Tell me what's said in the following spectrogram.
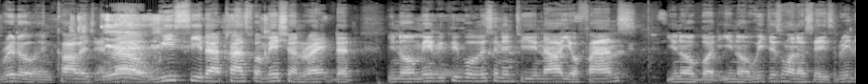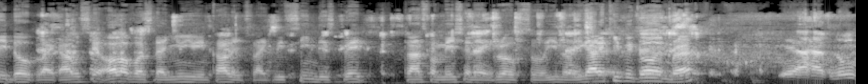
Riddle in college and Yeah. now we see that transformation, right? That you know maybe people listening to you now, your fans, you know, but you know we just want to say it's really dope. Like I would say, all of us that knew you in college, like we've seen this great transformation and growth. So you know you gotta keep it going, bro yeah, I have no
